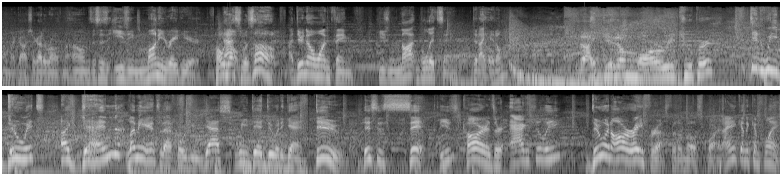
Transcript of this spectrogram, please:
Oh my gosh, I gotta run with Mahomes. This is easy money right here. Oh, That's no. what's up. I do know one thing. He's not blitzing. Did I hit him? Did I hit him, Amari Cooper? Did we do it again? Let me answer that for you. Yes, we did do it again. Dude, this is sick. These cards are actually doing RA for us for the most part. I ain't gonna complain.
